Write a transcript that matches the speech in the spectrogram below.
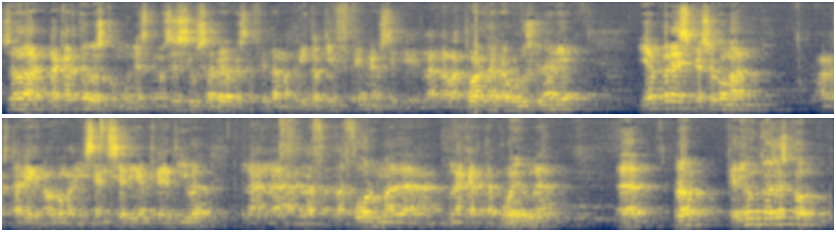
això de la, la Carta de los Comunes, que no sé si ho sabeu que s'ha fet a Madrid, el 15M, o sigui, l'avantguarda revolucionària, i han pres que això com a, bueno, està bé, no? com a llicència diguem, creativa, la, la, la, la forma d'una carta Puebla, eh, però que diuen coses com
